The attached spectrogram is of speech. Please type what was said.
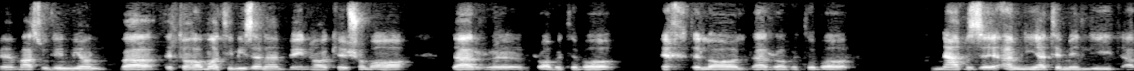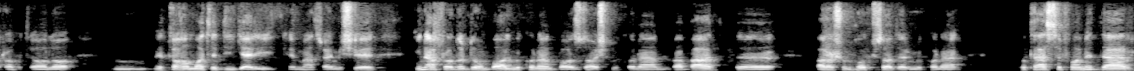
مسئولین میان و اتهاماتی می‌زنن به اینها که شماها در رابطه با اختلال در رابطه با نقض امنیت ملی در رابطه حالا اتهامات دیگری که مطرح میشه. این افراد رو دنبال می‌کنن بازداشت می‌کنن و بعد براشون حکم صادر می‌کنن. متاسفانه در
